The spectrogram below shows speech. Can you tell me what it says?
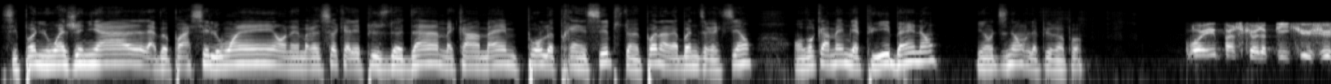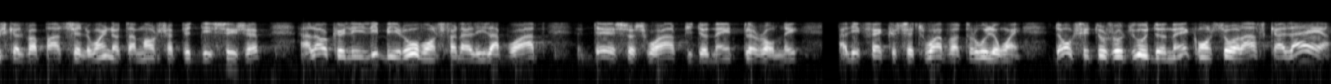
c'est pas une loi géniale, elle va pas assez loin, on aimerait ça qu'elle ait plus dedans, mais quand même, pour le principe, c'est un pas dans la bonne direction. On va quand même l'appuyer. Ben non. Ils ont dit non, on l'appuiera pas. Oui, parce que le PQ juge qu'elle va pas assez loin, notamment au chapitre des cégeps, alors que les libéraux vont se faire aller la boîte dès ce soir, puis demain, toute la journée, à l'effet que cette loi va trop loin. Donc, c'est aujourd'hui ou demain qu'on saura ce qu'a l'air,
